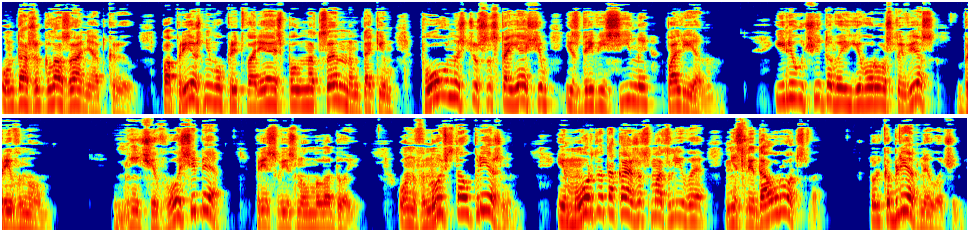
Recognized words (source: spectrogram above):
он даже глаза не открыл, по-прежнему притворяясь полноценным таким, полностью состоящим из древесины поленом. Или, учитывая его рост и вес, бревном. «Ничего себе!» – присвистнул молодой. Он вновь стал прежним, и морда такая же смазливая, не следа уродства. Только бледный очень,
